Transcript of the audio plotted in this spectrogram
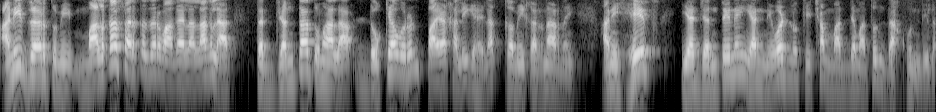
आणि जर तुम्ही मालकासारखं जर वागायला लागलात तर जनता तुम्हाला डोक्यावरून पायाखाली घ्यायला कमी करणार नाही. आणि हेच या जनतेने या निवडणुकीच्या माध्यमातून दाखवून दिलं.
